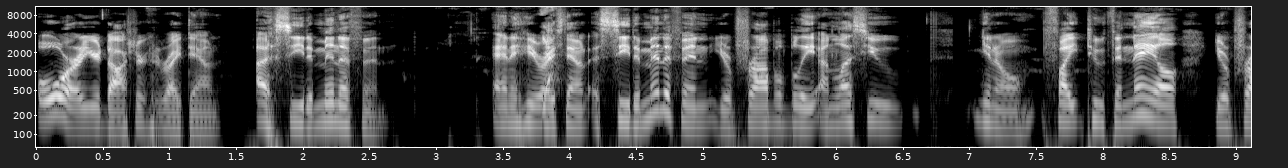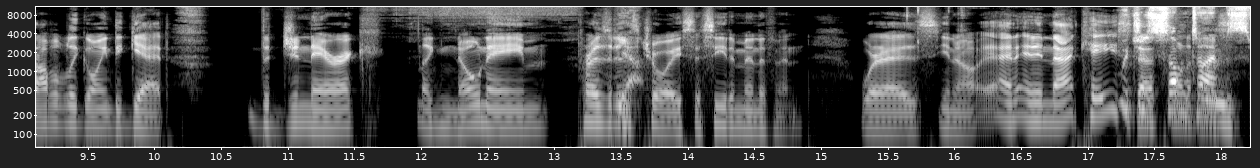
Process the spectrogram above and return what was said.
Or your doctor could write down acetaminophen. And if he Yeah. writes down acetaminophen, you're probably, unless you, you know, fight tooth and nail, you're probably going to get the generic, like no name, President's Yeah. Choice acetaminophen. Whereas, you know, and, and in that case, which is of those- sometimes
